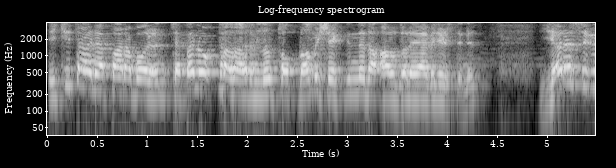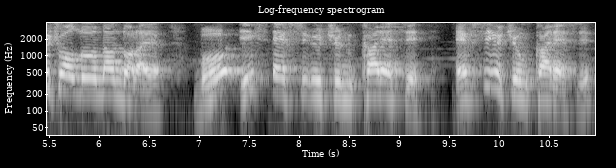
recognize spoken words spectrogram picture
iki tane parabolün tepe noktalarının toplamı şeklinde de algılayabilirsiniz. Yarısı 3 olduğundan dolayı bu x eksi 3'ün karesi eksi 3'ün karesi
